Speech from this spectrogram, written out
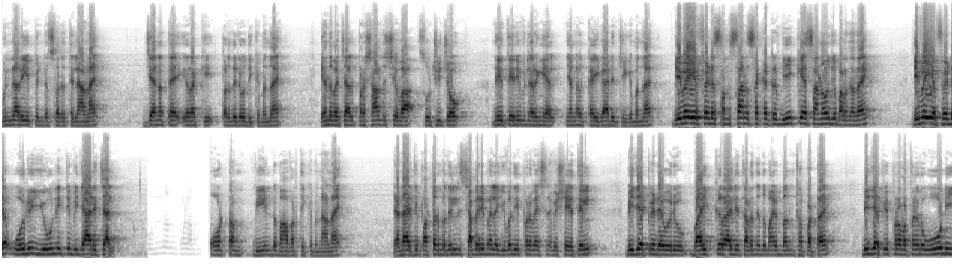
മുന്നറിയിപ്പിന്റെ സ്വരത്തിലാണ്. ജനത്തെ ഇറക്കി പ്രതിരോധിക്കുമെന്ന്. എന്ന് വെച്ചാൽ പ്രശാന്ത് ശിവ സൂക്ഷിച്ചോ? നീ തെരുവിലിറങ്ങിയാൽ ഞങ്ങൾ കൈകാര്യം ചെയ്യുമെന്ന്. ഡിവൈഎഫ്ഐയുടെ സംസ്ഥാന സെക്രട്ടറി വി കെ സനോജ് പറഞ്ഞത് ഡിവൈഎഫ്ഐയുടെ ഒരു യൂണിറ്റ് വിചാരിച്ചാൽ ഓട്ടം വീണ്ടും ആവർത്തിക്കുമെന്നാണ്. രണ്ടായിരത്തി പത്തൊൻപതിൽ ശബരിമല യുവതി പ്രവേശന വിഷയത്തിൽ ബി ജെ പിയുടെ ഒരു ബൈക്ക് റാലി തടഞ്ഞതുമായി ബന്ധപ്പെട്ട് ബി ജെ പി പ്രവർത്തകർ ഓടി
